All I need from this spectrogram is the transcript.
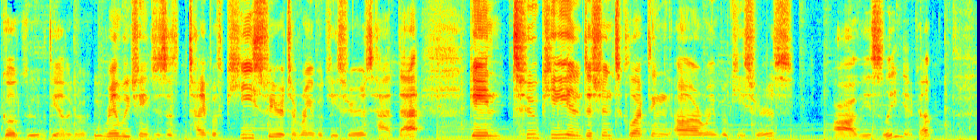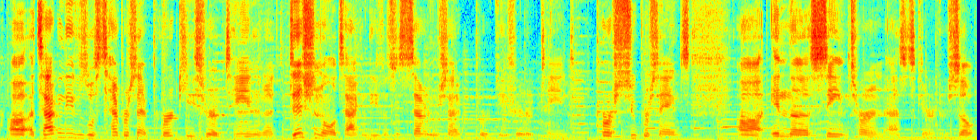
Goku, the other Goku. Rainbow changes the type of Ki sphere to rainbow Ki spheres. Had that. Gain two Ki in addition to collecting uh, rainbow Ki spheres. Obviously, yep. Uh, attacking defense was 10% per Ki sphere obtained, and additional attacking defense was 7% per Ki sphere obtained per Super Saiyans uh, in the same turn as his character. So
